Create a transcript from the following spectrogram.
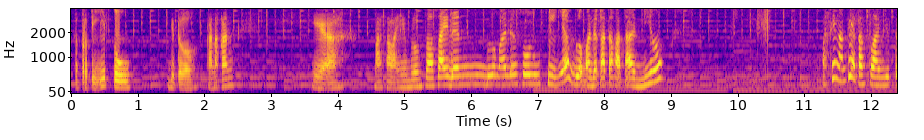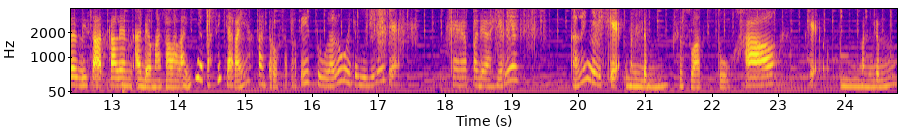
seperti itu gitu loh. Karena kan ya masalahnya belum selesai dan belum ada solusinya, belum ada kata-kata deal, pasti nanti akan selanjutnya di saat kalian ada masalah lagi ya pasti caranya akan terus seperti itu. Lalu ujung-ujungnya kayak kayak pada akhirnya kalian jadi kayak mendem sesuatu hal, kayak mendem.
